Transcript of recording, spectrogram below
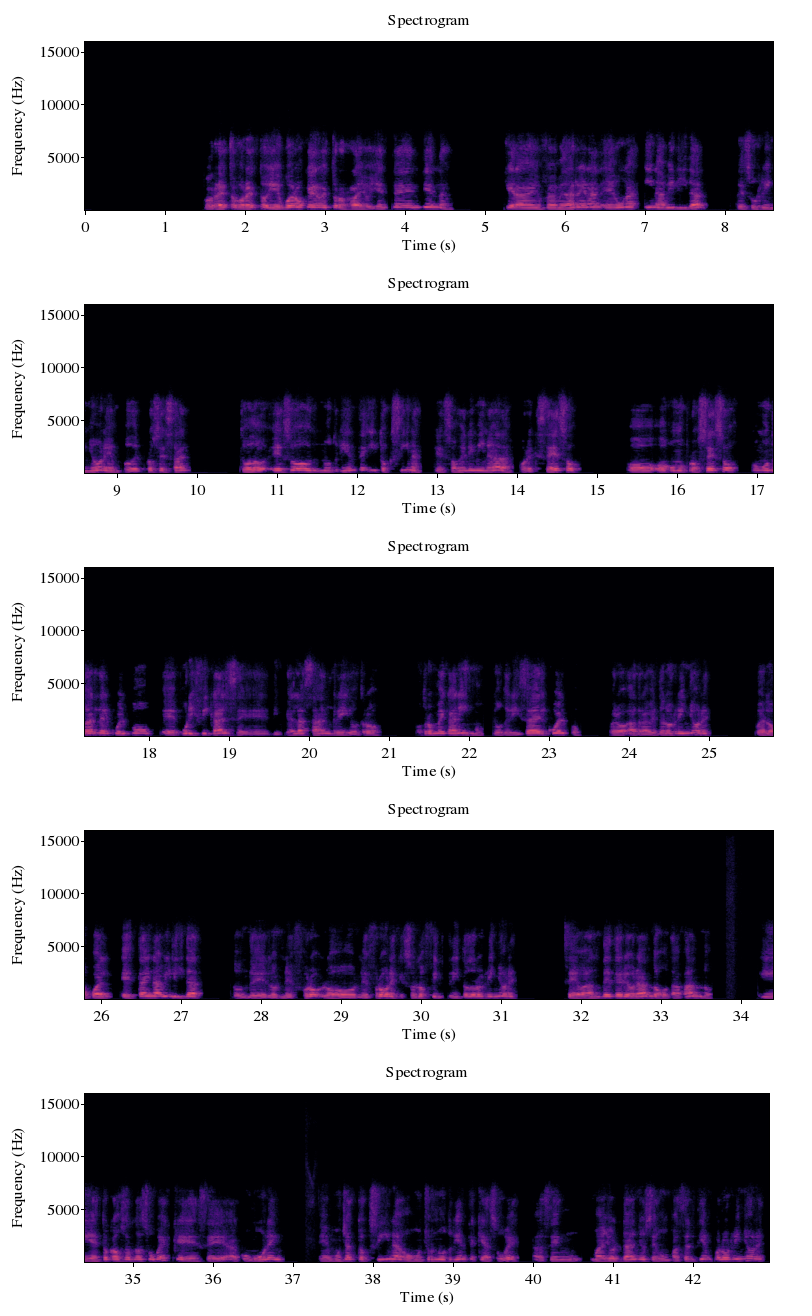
Correcto, correcto. Y es bueno que nuestros radioyentes entiendan que la enfermedad renal es una inhabilidad de sus riñones en poder procesar todos esos nutrientes y toxinas que son eliminadas por exceso o, como proceso como tal del cuerpo eh, purificarse, limpiar la sangre y otros otros mecanismos que utiliza el cuerpo, pero a través de los riñones, pues lo cual esta inhabilidad donde los, nefro, los nefrones, que son los filtritos de los riñones, se van deteriorando o tapando y esto causando a su vez que se acumulen eh, muchas toxinas o muchos nutrientes que a su vez hacen mayor daño según pasa el tiempo a los riñones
